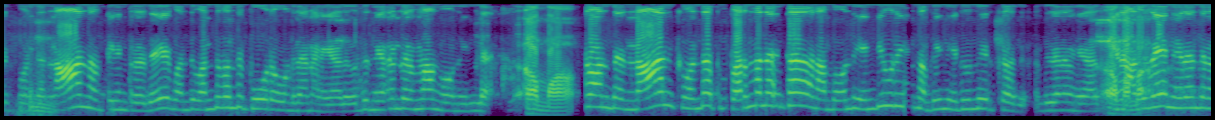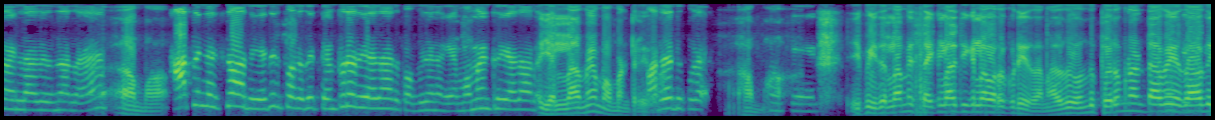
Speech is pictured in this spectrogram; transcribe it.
இப்போ இந்த நான் அப்படின்றதே வந்து வந்து வந்து போற ஒண்ணு தானே அது வந்து நிரந்தரமா அங்க ஒண்ணு இல்ல. ஆமா. அந்த நான்க்கு வந்து அப்ப பர்மனண்டா நம்ம வந்து என்டியூரிங் அப்படின்னு எதுவுமே இருக்காது. அப்படிதானே. அதுவே நிரந்தரம் இல்லாததுனால ஆமா. ஹாப்பினஸும் அதை எதிர்பார்க்கறது டெம்பரரியா தான் இருக்கும். அப்படிதானே? மொமெண்ட்ரியா தான் இருக்கும். எல்லாமே மொமெண்ட்ரி வர்றதுக்குள்ள ஆமா. இப்ப இது எல்லாமே சைக்கலாஜிக்கலா வரக்கூடியதுதானே? அது வந்து பெர்மனண்டாவே ஏதாவது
